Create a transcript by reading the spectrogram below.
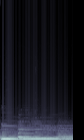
Música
